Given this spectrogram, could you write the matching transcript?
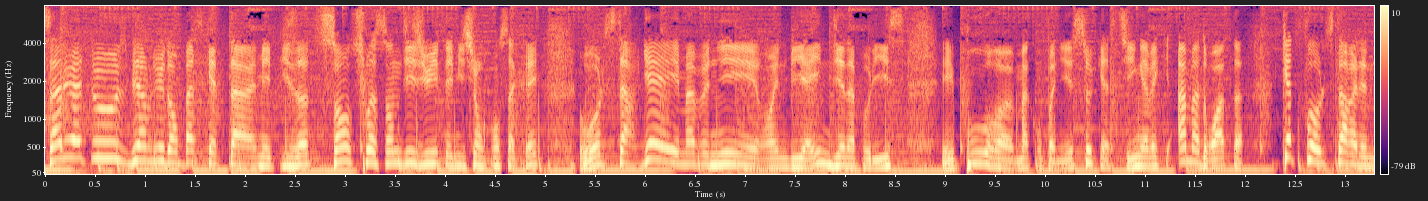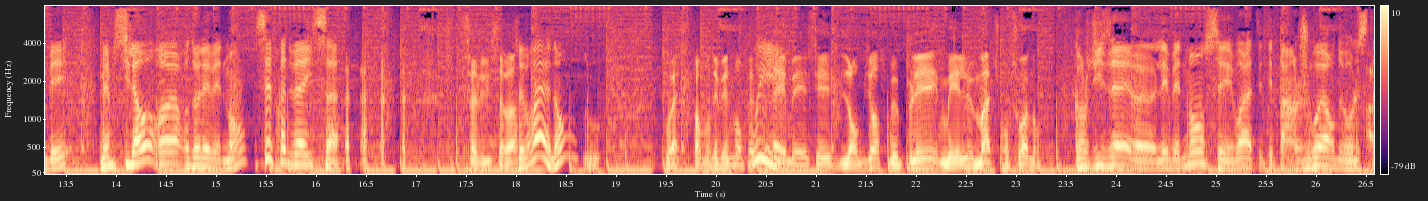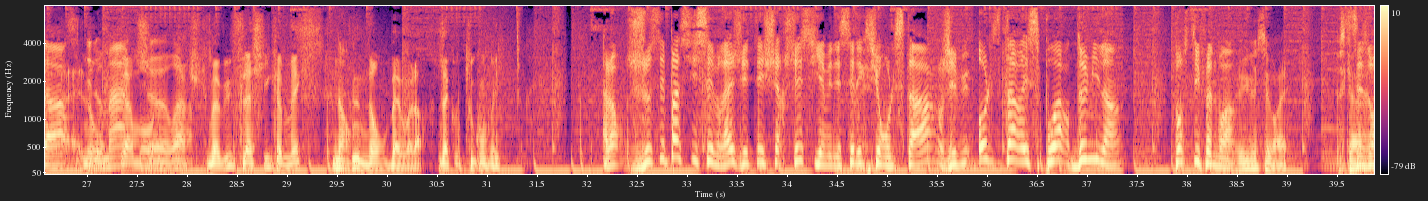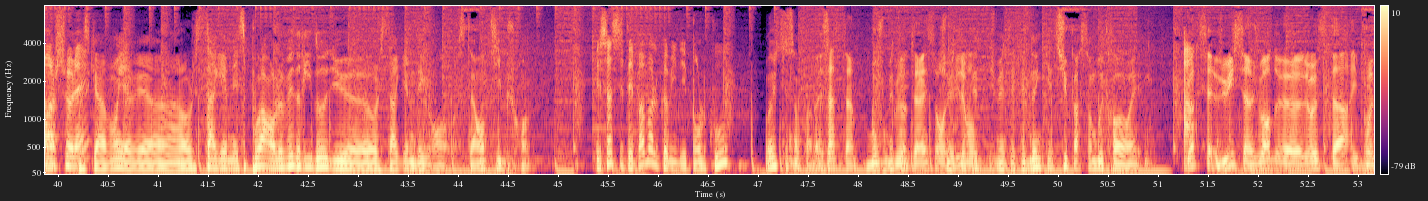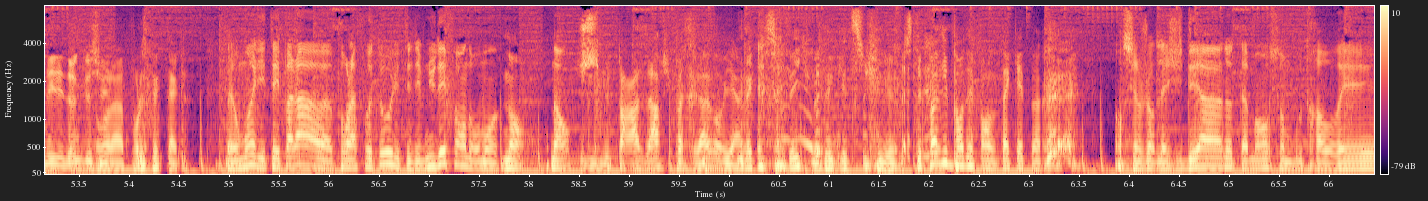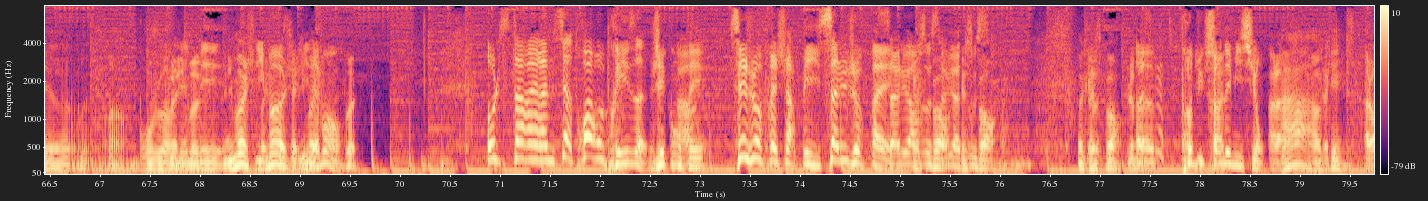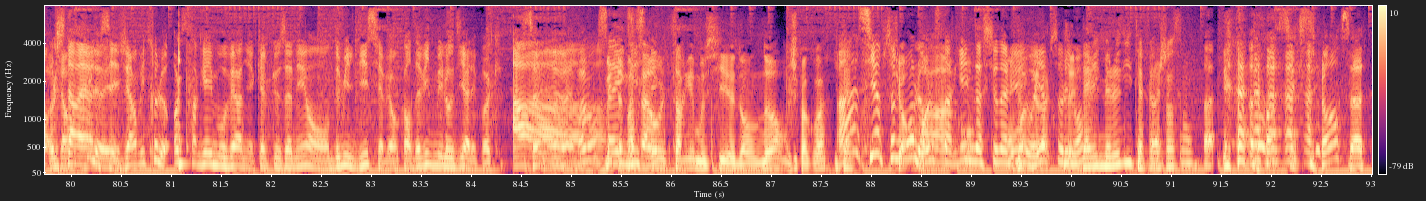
Salut à tous, bienvenue dans Basket Time, épisode 178, émission consacrée au All-Star Game à venir en NBA Indianapolis. Et pour euh, m'accompagner, ce casting avec à ma droite, 4 fois All-Star LNB, même s'il a horreur de l'événement, c'est Fred Weiss. Salut, ça va? C'est vrai, non? Ouais, c'est pas mon événement préféré, Oui. mais c'est l'ambiance me plaît, mais le match en soi non. Quand je disais euh, l'événement, c'est voilà, t'étais pas un joueur de All-Star, Ah, c'était non, le match, clairement. euh, voilà. Tu m'as vu flashy comme mec Non. Non, ben voilà, d'accord, tout compris. Alors, je sais pas si c'est vrai, j'ai été chercher s'il y avait des sélections All-Star. J'ai vu All-Star Espoir 2001 pour Stephen Moore. Oui, mais c'est vrai. Parce Saison à Cholet. Parce qu'avant, il y avait un All-Star Game Espoir, levé de rideau du euh, All-Star Game des grands. C'était Antibes, je crois. Et ça, c'était pas mal comme idée pour le coup. Oui, c'était sympa. Bah, ça, c'est un- beaucoup plus intéressant, je m'étais évidemment. fait- Je m'étais fait dunker dessus par Sambou Traoré. Lui, c'est un joueur de, de All-Star, il prenait les dunks dessus. Voilà, pour le spectacle. Mais au moins, il était pas là euh, pour la photo, il était venu défendre au moins. Non, Non. je, par hasard, je suis passé là, il y a un mec qui sautait qui m'a dunké dessus. J'étais pas venu pour défendre, t'inquiète. hein. Ancien joueur de la JDA, notamment Sambou Traoré. euh, voilà, bon joueur LNB. Limoges. Limoges, Limoges, évidemment. Ouais. All-Star RMC à trois reprises, j'ai compté. C'est Geoffrey Charpie. Salut Geoffrey. Salut Arnaud, salut à tous. Dans quel sport Le Euh, basket. production d'émission. Ah, ok. Alors, j'ai arbitré, le- j'ai arbitré le All-Star Game Auvergne il y a quelques années, en 2010. Il y avait encore David Mélody à l'époque. Ah. Ça, euh, vraiment, ça t'as pas fait existait. un All-Star Game aussi euh, dans le Nord ou je sais pas quoi Ah, si, absolument, Sur- le All-Star Game on- national, on oui, absolument. David Melody, t'as fait la chanson Ah, c'est excellent, ça.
